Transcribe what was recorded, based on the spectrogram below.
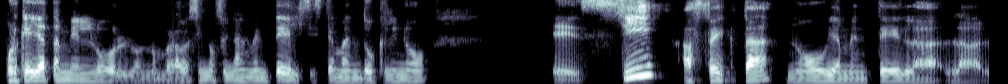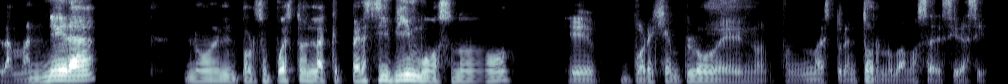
porque ella también lo, nombraba, sino finalmente el sistema endocrino eh, sí afecta, ¿no? Obviamente, la, manera, ¿no? por supuesto, en la que percibimos, ¿no? Eh, por ejemplo, en, nuestro entorno, vamos a decir así.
